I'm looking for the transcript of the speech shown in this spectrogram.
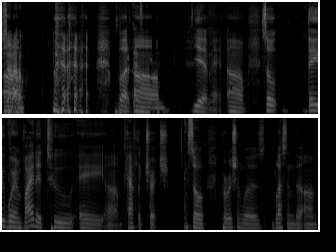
Shout um out. but Support that, support that. um yeah man. Um so they were invited to a um, catholic church. And so parisian was blessing the um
